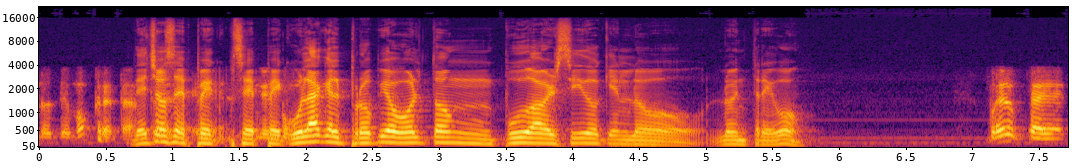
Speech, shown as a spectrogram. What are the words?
los demócratas. De hecho, se, especula que el propio Bolton pudo haber sido quien lo, entregó. Bueno, pues,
